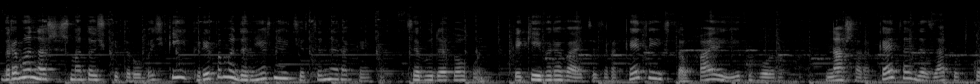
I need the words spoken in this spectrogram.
Беремо наші шматочки трубочки і кріпимо до нижньої частини ракети. Це буде вогонь, який виривається з ракети і штовхає її вгору. Наша ракета для запуску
